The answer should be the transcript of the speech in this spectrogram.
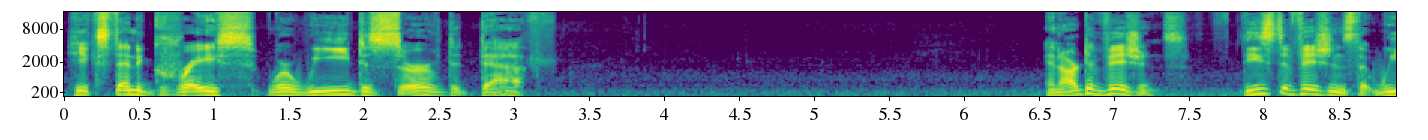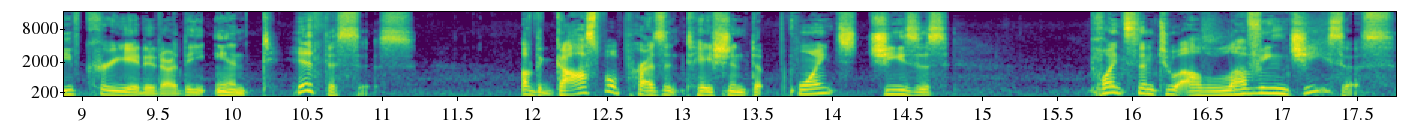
He extended grace where we deserved death. And our divisions, these divisions that we've created, are the antithesis of the gospel presentation that points Jesus, points them to a loving Jesus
